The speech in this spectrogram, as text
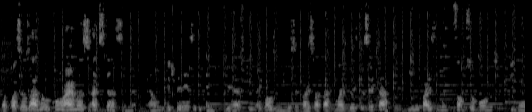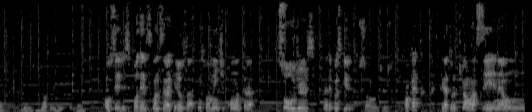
Só pode ser usado com armas à distância, né? É a única diferença que tem. De resto, é igualzinho. Você faz seu ataque com mais dois pra acertar e não faz só o seu bônus de dano do, do atributo também. Ou seja, esses poderes quando você vai querer usar, principalmente contra soldiers, né, depois que Soldiers. qualquer criatura que tiver um AC, né, um,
